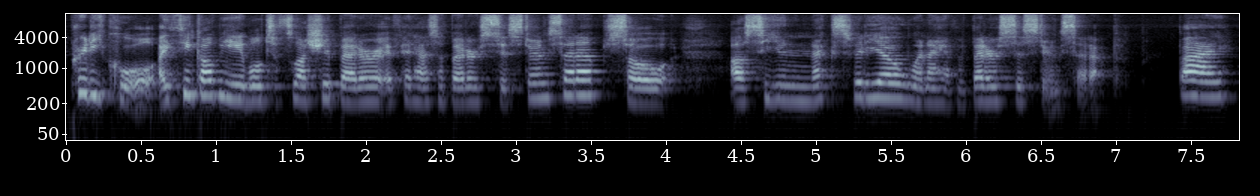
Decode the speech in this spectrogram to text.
Pretty cool. I think I'll be able to flush it better if it has a better cistern setup, so I'll see you in the next video when I have a better cistern setup. Bye!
